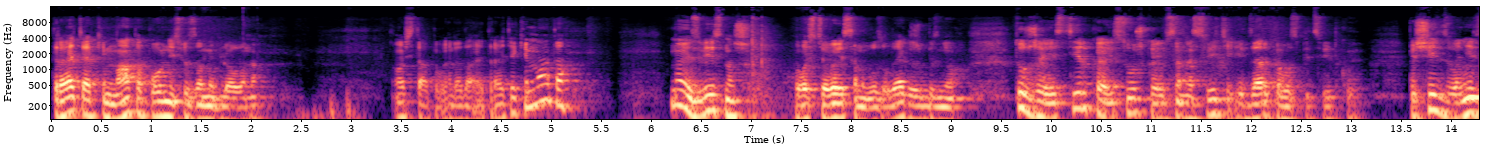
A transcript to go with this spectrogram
третя кімната повністю замебльована. Ось так виглядає третя кімната. Ну і звісно ж, гостьовий санвузол. Як же без нього? Тут же є стірка, і сушка, і все на світі, і дзеркало з підсвіткою. Пишіть, дзвоніть,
